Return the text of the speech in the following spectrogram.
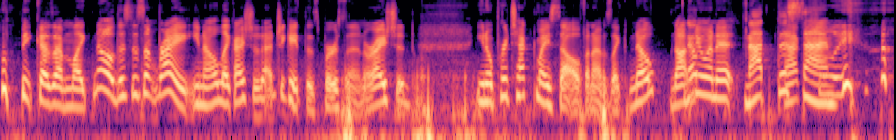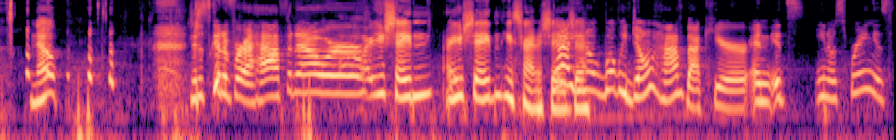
because I'm like, no, this isn't right. You know, like I should educate this person or I should, you know, protect myself. And I was like, nope, not Nope. doing it. Not this time. Nope. just gonna for a half an hour. Are you shading? Are you shading? He's trying to shade yeah, you. you know what we don't have back here, and it's you know, spring is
